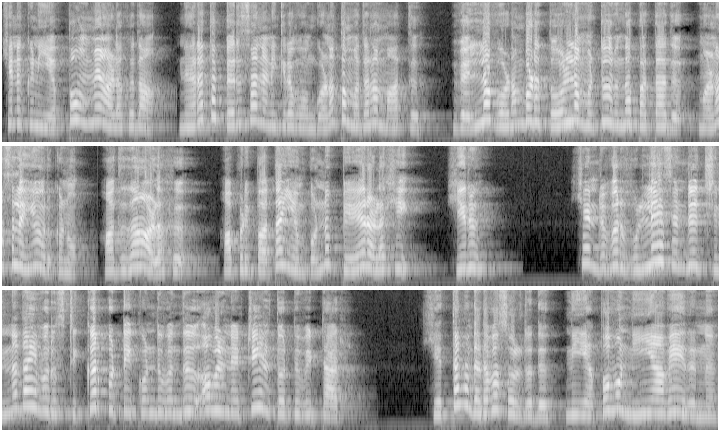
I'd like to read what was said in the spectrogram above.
எனக்கு நீ எப்பவுமே அழகுதான். நிறத்தை பெருசா நினைக்கிற உன் குணத்தை முதல்ல மாத்து. வெள்ளை உடம்போட தோல்ல மட்டும் இருந்தா பத்தாது. மனசுலயும் இருக்கணும். அதுதான் அழகு. அப்படி பார்த்தா என் பொண்ணு பேரழகி. இரு. என்றவர் உள்ளே சென்று சின்னதாய் ஒரு ஸ்டிக்கர் பொட்டை கொண்டு வந்து அவள் நெற்றியில் தொட்டு விட்டார். எத்தனை தடவை சொல்றது? நீ எப்பவும் நீயாவே இருன்னு.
